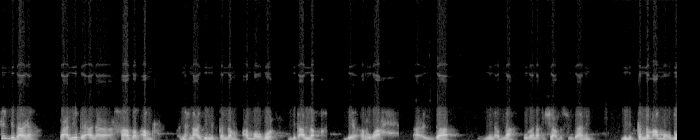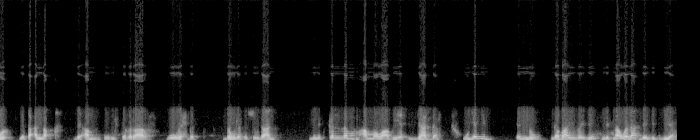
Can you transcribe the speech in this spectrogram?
في البداية تعليقي على هذا الأمر نحن عايزين نتكلم عن موضوع بيتعلق بارواح أعزاء من أبناء وبنات الشعب السوداني بنتكلم عن موضوع يتعلق بأمن واستقرار ووحدة دولة السودان. بنتكلم عن مواضيع جادة. ويجب إنه قضايا زي دي نتناولها بجديه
